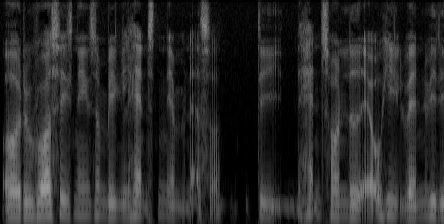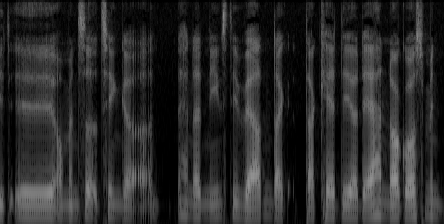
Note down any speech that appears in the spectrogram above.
og du kan også se sådan en som Mikkel Hansen, jamen altså, det, hans håndled er jo helt vanvittigt, øh, og man sidder og tænker, at han er den eneste i verden, der, der kan det, og det er han nok også, men,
